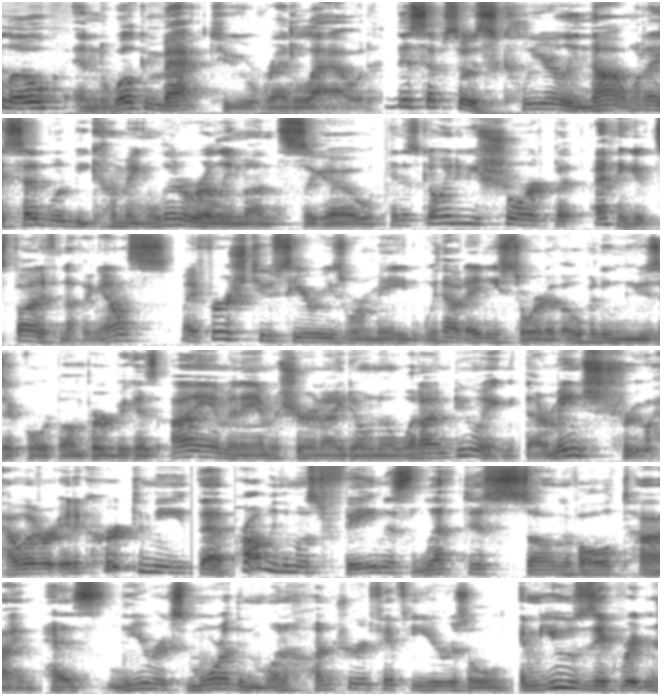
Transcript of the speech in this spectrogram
Hello, and welcome back to Red Aloud. This episode is clearly not what I said would be coming literally months ago, and is going to be short, but I think it's fun if nothing else. My first two series were made without any sort of opening music or bumper because I am an amateur and I don't know what I'm doing. That remains true, however, it occurred to me that probably the most famous leftist song of all time has lyrics more than 150 years old and music written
